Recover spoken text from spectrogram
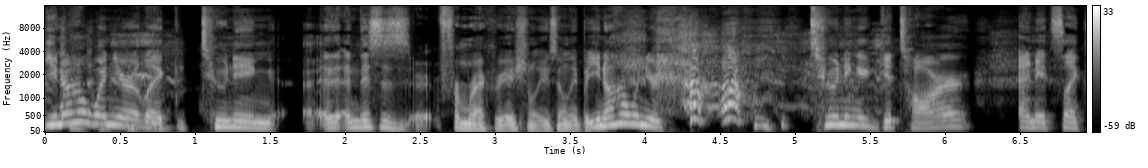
you know how when you're like tuning uh, and this is from recreational use only but you know how when you're tuning a guitar and it's like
